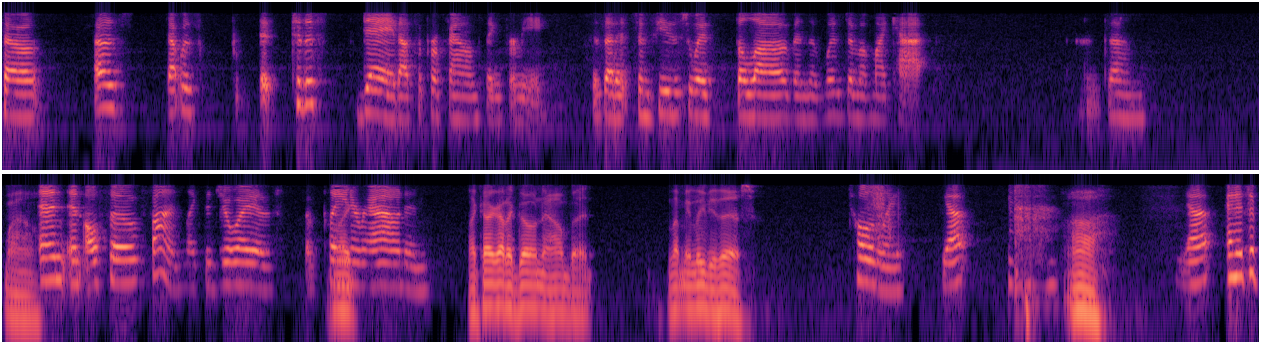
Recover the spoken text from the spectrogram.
So that was that was it, to this day that's a profound thing for me is that it's infused with the love and the wisdom of my cat. And um wow and and also fun, like the joy of of playing Like- around and like i gotta go now but let me leave you this totally. Yep. ah Yep. And it's a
